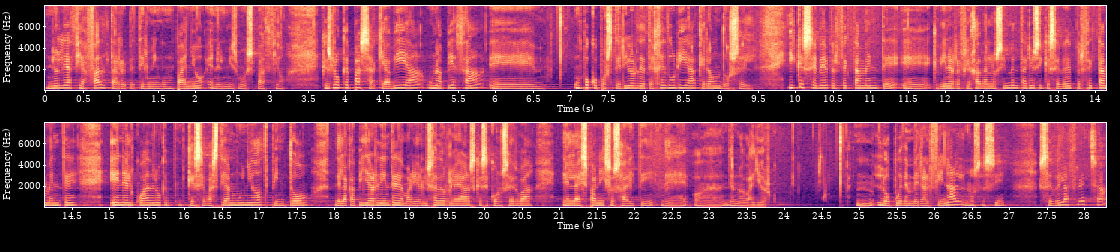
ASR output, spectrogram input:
No le hacía falta repetir ningún paño en el mismo espacio. ¿Qué es lo que pasa? Que había una pieza eh, un poco posterior de tejeduría, que era un dosel, y que se ve perfectamente, eh, que viene reflejada en los inventarios y que se ve perfectamente en el cuadro que, que, Sebastián Muñoz pintó de la capilla ardiente de María Luisa de Orleans, que se conserva en la Hispanic Society de, uh, de Nueva York. Mm, lo pueden ver al final, no sé si se ve la flecha,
